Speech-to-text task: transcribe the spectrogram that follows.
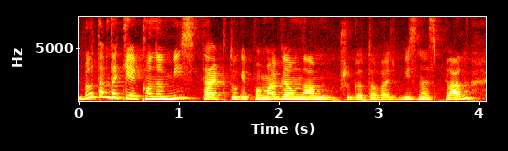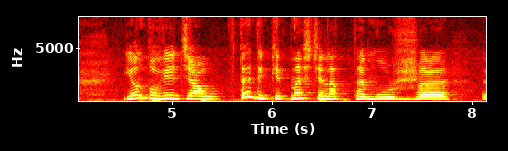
był tam taki ekonomista, który pomagał nam przygotować biznesplan i on powiedział wtedy, 15 lat temu, że e,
